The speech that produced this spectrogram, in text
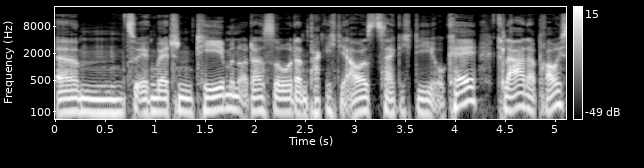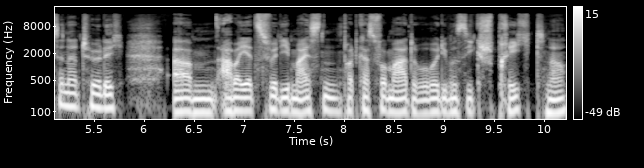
ähm, zu irgendwelchen Themen oder so, dann packe ich die aus, zeige ich die, okay, klar, da brauche ich sie natürlich. Ähm, aber jetzt für die meisten Podcast-Formate, wo die Musik spricht, ne,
